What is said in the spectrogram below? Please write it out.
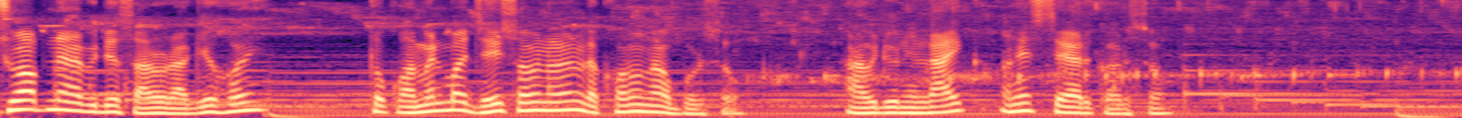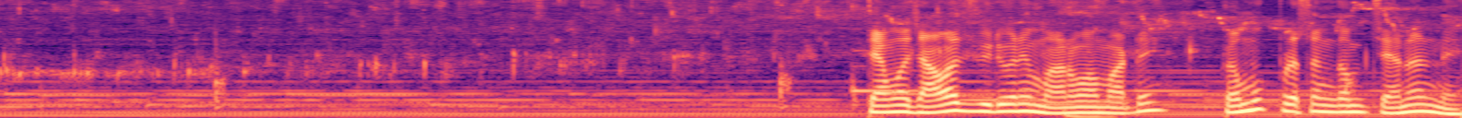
જો આપને આ વીડિયો સારો લાગ્યો હોય, તો કોમેન્ટમાં જય સ્વામિનારાયણ લખવાનું ના ભૂલશો. આ વિડીયોને લાઇક અને શેર કરશો. તેમજ આવા જ વિડીયોને માણવા માટે પ્રમુખ પ્રસંગમ ચેનલને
